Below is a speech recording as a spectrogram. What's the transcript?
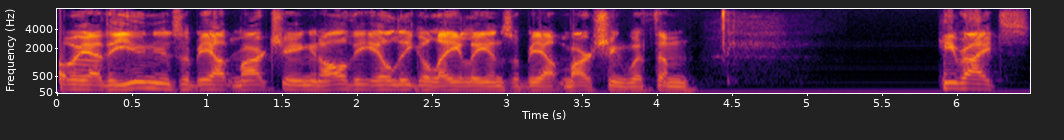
Oh, yeah, the unions will be out marching and all the illegal aliens will be out marching with them. He writes,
